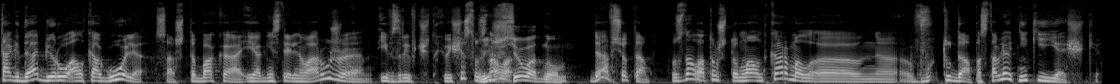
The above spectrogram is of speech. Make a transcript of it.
Тогда бюро алкоголя, Саш, табака и огнестрельного оружия и взрывчатых веществ узнало... Видишь, все в одном. Да, все там. Узнал о том, что Маунт Кармел э, э, туда поставляют некие ящики.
